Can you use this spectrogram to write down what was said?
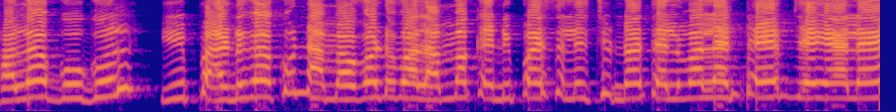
హలో గూగుల్ ఈ పండుగకు నా మగడు వాళ్ళ అమ్మకి ఎన్ని పైసలు ఇచ్చిండో తెలవాలంటే ఏం చేయాలి?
